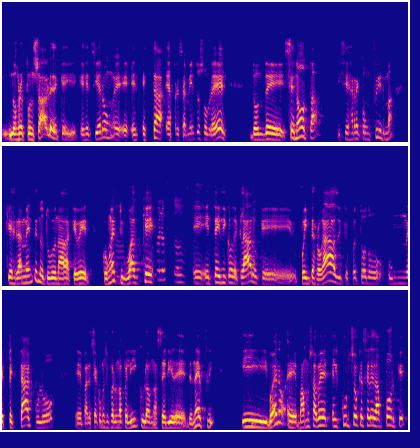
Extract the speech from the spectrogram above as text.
los responsables de que, ejercieron este apresamiento sobre él, donde se nota y se reconfirma que realmente no tuvo nada que ver con esto, igual que el técnico de Claro, que fue interrogado y que fue todo un espectáculo eh, parecía como si fuera una película, una serie de, Netflix. Y bueno, eh, vamos a ver el curso que se le da porque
